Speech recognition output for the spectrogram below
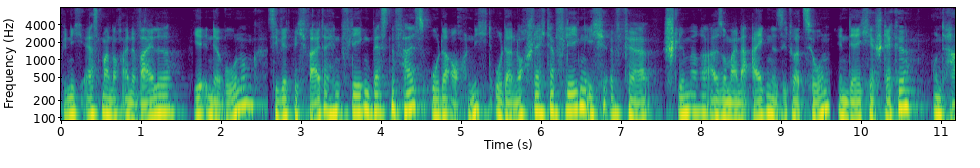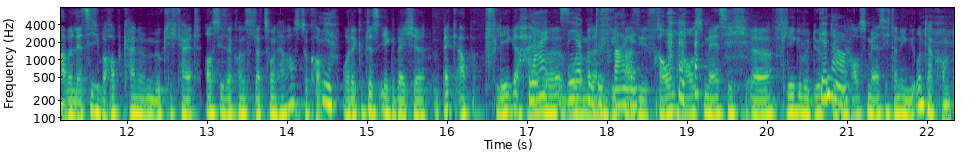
bin ich erstmal noch eine Weile hier in der Wohnung. Sie wird mich weiterhin pflegen, bestenfalls, oder auch nicht, oder noch schlechter pflegen. Ich verschlimmere also meine eigene Situation, in der ich hier stecke und habe letztlich überhaupt keine Möglichkeit, aus dieser Konstellation herauszukommen. Ja. Oder gibt es irgendwelche Backup-Pflegeheime, wo man dann irgendwie Frage. quasi frauenhausmäßig, äh, pflegebedürftigenhausmäßig genau. dann irgendwie unterkommt?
